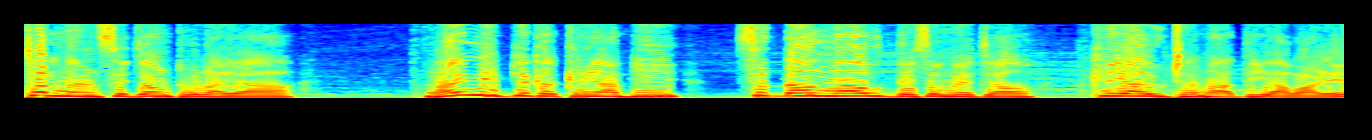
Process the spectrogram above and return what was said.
ထပ်မံစစ်ကြောင်းထိုးလာရာမိုင်းမီပြစ်ခတ်ခံရပြီးစစ်သား9ဦးသေဆုံးခဲ့ကြောင်း KRU ထံမှသိရပါဗျ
